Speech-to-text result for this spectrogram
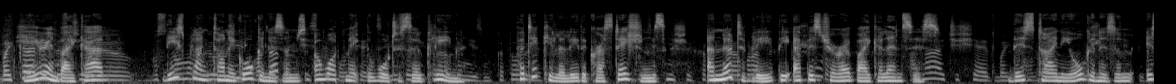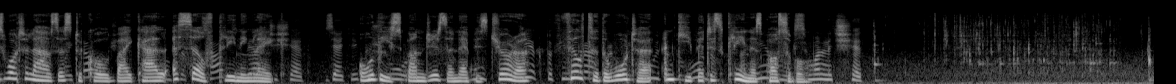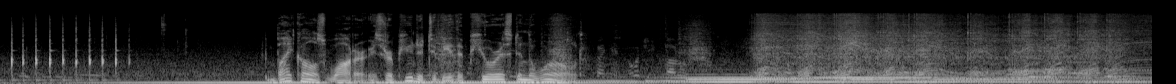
Here in Baikal, these planktonic organisms are what make the water so clean, particularly the crustaceans, and notably the Epischura baikalensis. This tiny organism is what allows us to call Baikal a self-cleaning lake. All these sponges and Epischura filter the water and keep it as clean as possible. Baikal's water is reputed to be the purest in the world.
